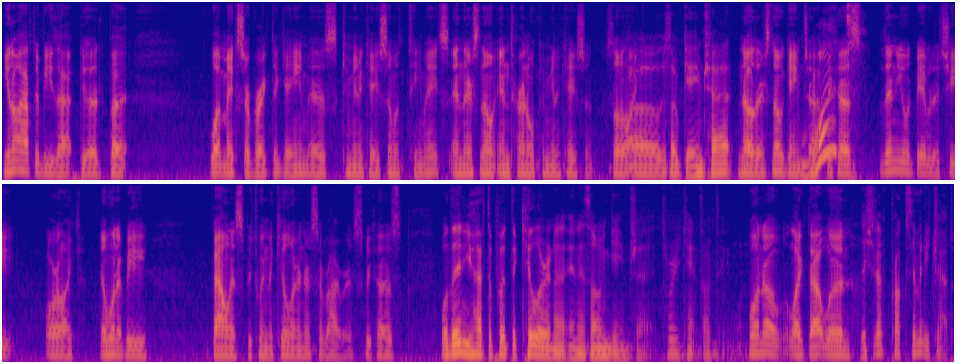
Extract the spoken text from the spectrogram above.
you don't have to be that good, but what makes or break the game is communication with teammates, and there's no internal communication. So like. oh, there's no game chat. No, there's no game chat What? because then you would be able to cheat, or like it wouldn't be balanced between the killer and the survivors because Well, then you have to put the killer in a in his own game chat, where you can't talk to anyone. well, no, like that would They should have proximity chat.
